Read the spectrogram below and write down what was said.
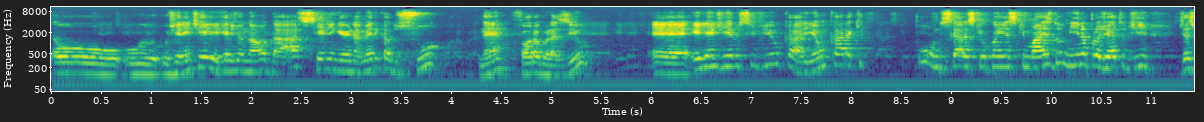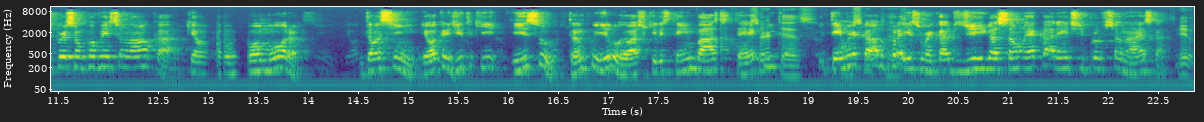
o, o, o, gerente regional da Selinger na América do Sul, né, fora o Brasil, é, ele é engenheiro civil, cara, e é um cara que, pô, um dos caras que eu conheço que mais domina projeto de, de aspersão convencional, cara, que é o Juan Moura. Então, assim, eu acredito que isso, tranquilo, eu acho que eles têm base técnica e tem mercado para isso. O mercado de irrigação é carente de profissionais, cara. Eu...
